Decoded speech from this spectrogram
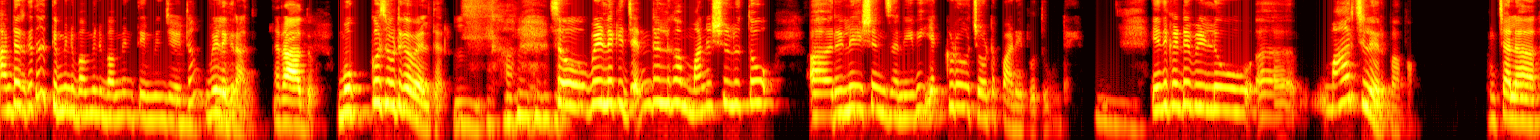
అంటారు కదా తిమ్మిని బమ్మిని బమ్మిని తిమ్మిని చేయటం. వీళ్ళకి రాదు. రాదు. ముక్కుసూటిగా వెళ్తారు. సో వీళ్ళకి జనరల్గా మనుషులతో రిలేషన్స్ అనేవి ఎక్కడో చోట పాడైపోతూ ఉంటాయి. ఎందుకంటే వీళ్ళు మార్చలేరు పాపం. చాలా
